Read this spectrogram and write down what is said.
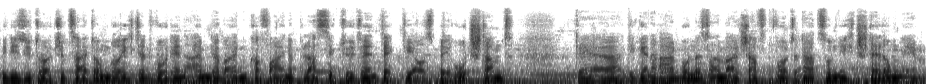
Wie die Süddeutsche Zeitung berichtet, wurde in einem der beiden Koffer eine Plastiktüte entdeckt, die aus Beirut stammt. Der, die Generalbundesanwaltschaft wollte dazu nicht Stellung nehmen.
